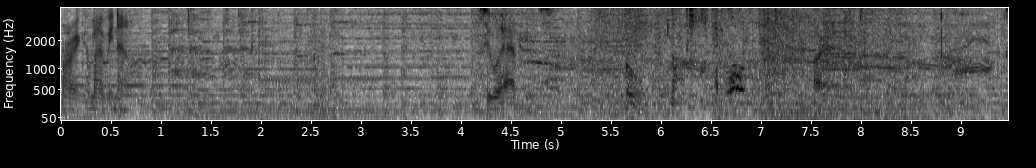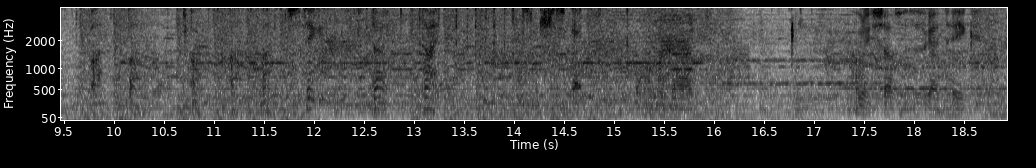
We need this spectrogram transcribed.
Alright, come at me now. See what happens. Alright. Uh, uh, uh, uh, just take it. Die, die. Oh my god. How many shots does this guy take?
